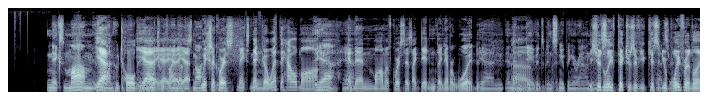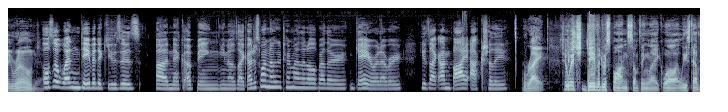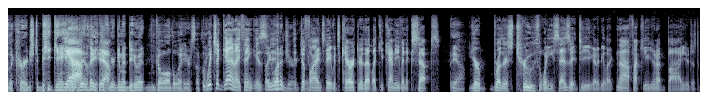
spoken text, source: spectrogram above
Nick's mom is Yeah. the one who told him, yeah, which yeah, we find yeah, out yeah. is not Which true. of course makes Nick Yeah. go, "What the hell, mom?" yeah, yeah, And then mom, of course, says, "I didn't. I never would." yeah, and, and then Um, David's been snooping around. You shouldn't leave pictures of you kissing your right. boyfriend lying around. Yeah. Also, when David accuses uh, Nick of being, you know, like, I just want to know who turned my little brother gay or whatever, he's like, I'm bi, actually. Right. To which, David responds something like, "Well, at least have the courage to be gay. Yeah, or, like, yeah. if you're gonna do it, go all the way or something." Which again, I think is Like, what a jerk, It defines David's character that like you can't even accept yeah, your brother's truth when he says it to you. You got to be like, "Nah, fuck you. You're not bi. You're just a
